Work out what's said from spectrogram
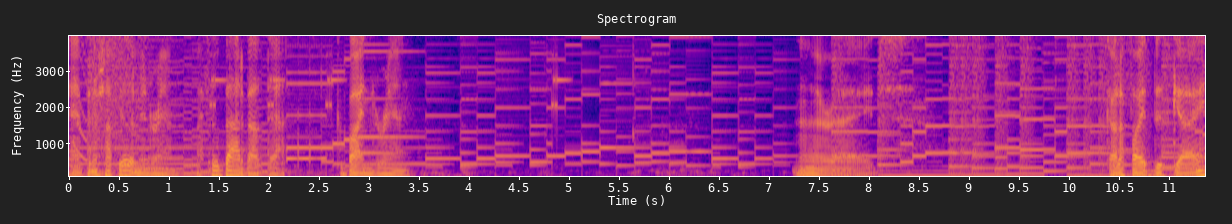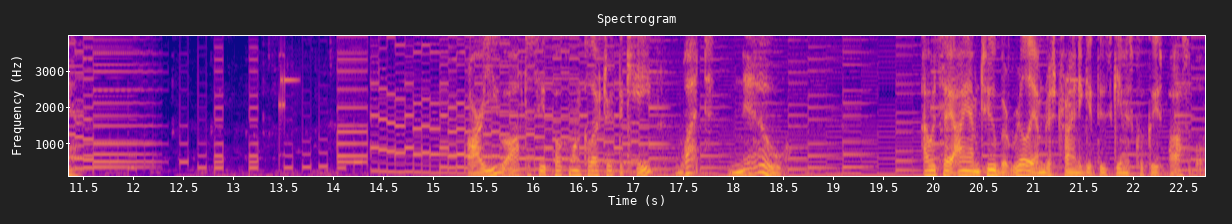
And finish off the other Nidoran. I feel bad about that. Goodbye, Nidoran. Alright. Gotta fight this guy. Are you off to see a Pokemon Collector at the Cape? What? No! I would say I am too, but really I'm just trying to get this game as quickly as possible.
